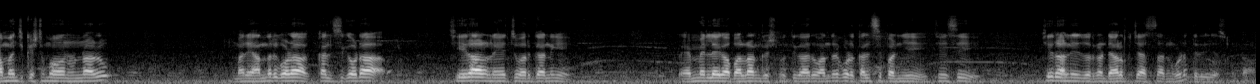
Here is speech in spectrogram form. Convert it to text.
ఆమంచి కృష్ణమోహన్ ఉన్నారు. మరి అందరూ కూడా కలిసి కూడా చీరాల నియోజకవర్గానికి ఎమ్మెల్యేగా బలరాం కృష్ణమూర్తి గారు అందరూ కూడా కలిసి పని చేసి చీరాల నియోజకవర్గం డెవలప్ చేస్తారని కూడా తెలియజేసుకుంటాం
